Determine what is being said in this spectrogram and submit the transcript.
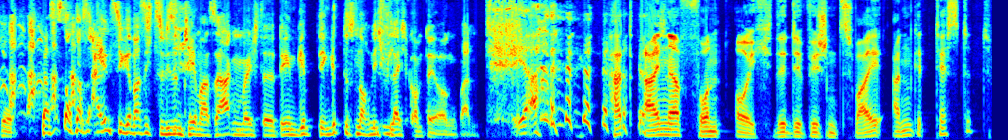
So, das ist doch das Einzige, was ich zu diesem Thema sagen möchte. Den gibt, den gibt es noch nicht, vielleicht kommt er irgendwann. Ja. Hat einer von euch The Division 2 angetestet?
